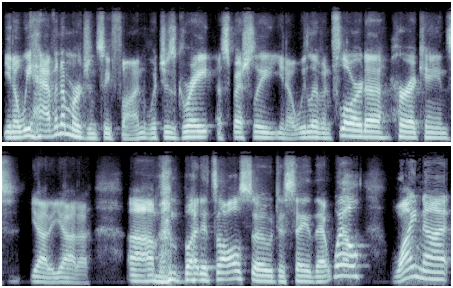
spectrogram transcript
you know, we have an emergency fund, which is great, especially, you know, we live in Florida, hurricanes, yada, yada. Um, but it's also to say that, well, why not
